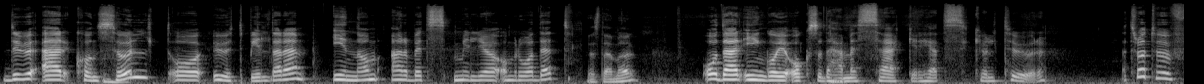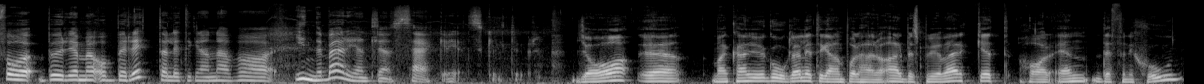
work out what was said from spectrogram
Du är konsult och utbildare inom arbetsmiljöområdet. Det stämmer. Och där ingår ju också det här med säkerhetskultur. Jag tror att du får börja med att berätta lite grann vad innebär egentligen säkerhetskultur? Ja, eh, man kan ju googla lite grann på det här och Arbetsmiljöverket har en definition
